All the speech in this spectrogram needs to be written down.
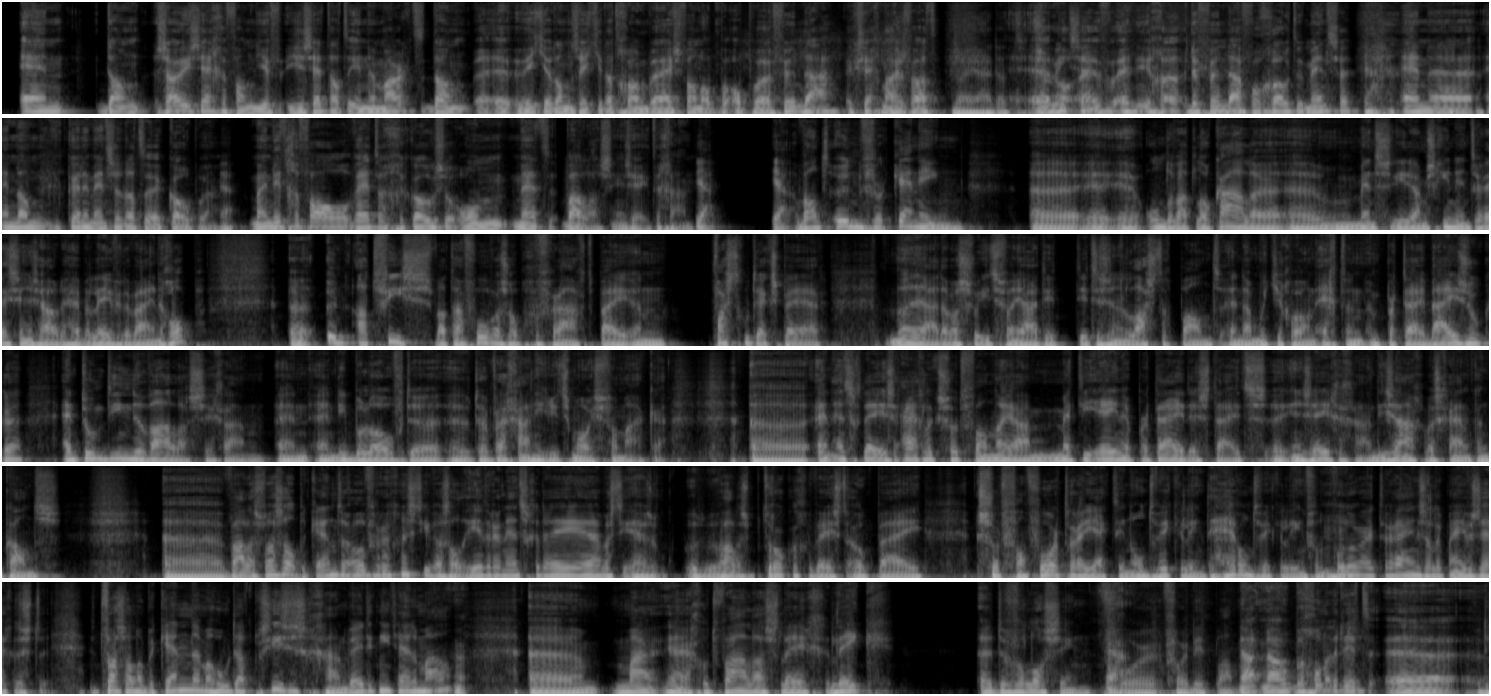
en dan zou je zeggen van je, je zet dat in de markt. Dan, eh, weet je, dan zet je dat gewoon bewijs van op, op eh, Funda. Ik zeg maar eens wat. Nou ja, dat Eh, zoiets, eh, de funda voor grote mensen. En, eh, en dan kunnen mensen dat eh, kopen. Ja. Maar in dit geval werd er gekozen om met Wallas in zee te gaan. Ja, ja want een verkenning eh, eh, eh, onder wat lokale eh, mensen die daar misschien interesse in zouden hebben, leverde weinig op. Eh, een advies wat daarvoor was opgevraagd bij een vastgoedexpert. Nou ja, dat was zoiets van ja, dit, dit is een lastig pand en daar moet je gewoon echt een, een partij bij zoeken. En toen diende Walas zich aan. En, en die beloofde, dat wij gaan hier iets moois van maken. Eh, en Enschede is eigenlijk een soort van, nou ja, met die ene partij destijds eh, in zee gegaan. Die zagen waarschijnlijk een kans. Eh Wallace was al bekend overigens. Die was al eerder in Enschede. eh, was die, hij is ook, Wallace betrokken geweest ook bij een soort van voortraject in ontwikkeling. De herontwikkeling van het Mhm. Polaroid-terrein, zal ik maar even zeggen. Dus het- was al een bekende, maar hoe dat precies is gegaan, weet ik niet helemaal. Ja. Eh, maar ja, goed, Wallace leeg, leek eh, de verlossing Ja. voor, voor dit plan. Nou, nou begonnen we dit,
